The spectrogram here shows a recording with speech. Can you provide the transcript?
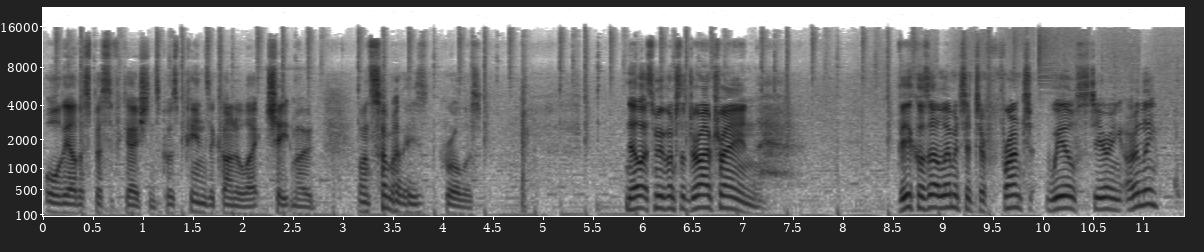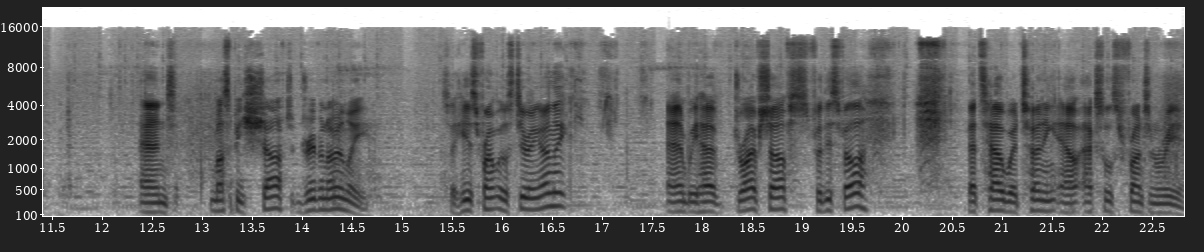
all the other specifications, because pins are kind of like cheat mode on some of these crawlers. Now let's move on to the drivetrain. Vehicles are limited to front wheel steering only and must be shaft driven only. So here's front wheel steering only and we have drive shafts for this fella. That's how we're turning our axles front and rear.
